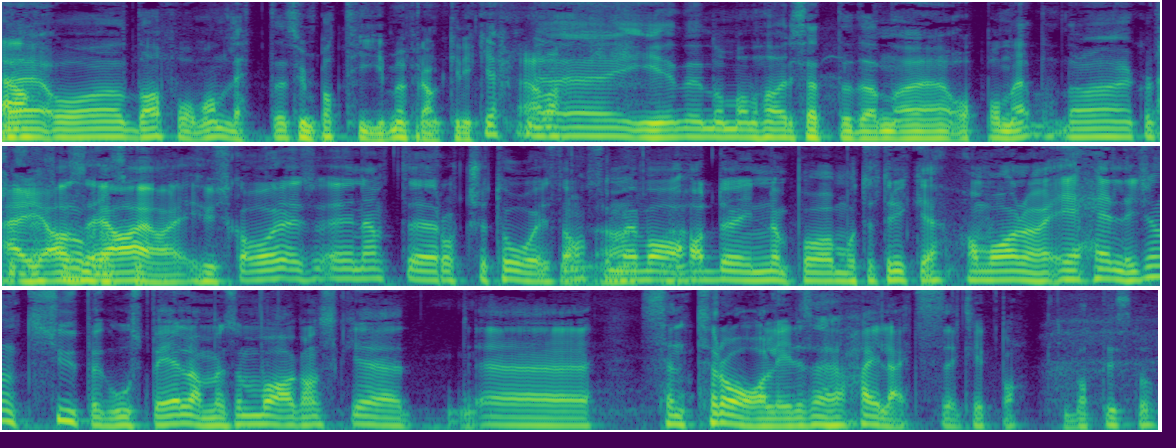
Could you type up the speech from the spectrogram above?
Ja. Eh, og da får man lett sympati med Frankrike eh, i, når man har sett den eh, opp og ned. Nei, det altså, ja, ja, jeg husker og jeg- Jeg nevnte Rocheteau i stad, som Ja, jeg var, ja. hadde inne på måtte stryke. Han var er heller ikke en supergod spiller, men som var ganske eh, sentral i disse highlights-klippa. Battisto.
